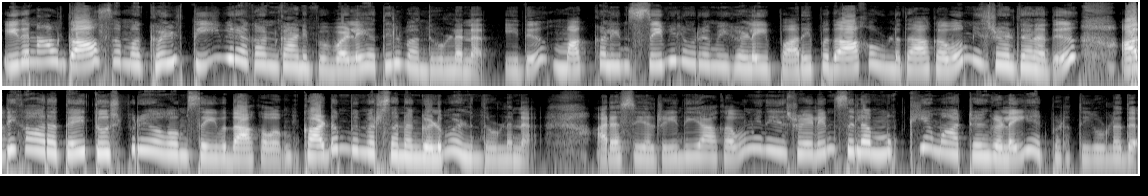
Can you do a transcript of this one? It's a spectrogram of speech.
இதனால் காச மக்கள் தீவிர கண்காணிப்பு வளையத்தில் வந்துள்ளனர். இது மக்களின் சிவில் உரிமைகளை பறிப்பதாக உள்ளதாகவும் இஸ்ரேல் தனது அதிகாரத்தை துஷ்பிரயோகம் செய்வதாகவும் கடும் விமர்சனங்களும் எழுந்துள்ளன. அரசியல் ரீதியாகவும் இது இஸ்ரேலின் சில முக்கிய மாற்றங்களை ஏற்படுத்தியுள்ளது.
